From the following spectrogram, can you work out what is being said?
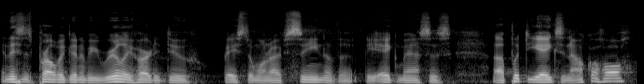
and this is probably going to be really hard to do based on what I've seen of the, the egg masses, uh, put the eggs in alcohol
